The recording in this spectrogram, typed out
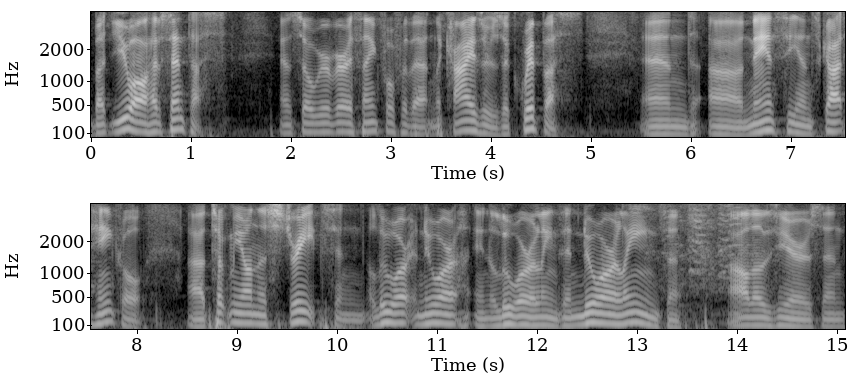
but you all have sent us. And so we're very thankful for that. And the Kaisers equip us. And uh, Nancy and Scott Hinkle uh, took me on the streets in New, or- in New Orleans, in New Orleans, uh, all those years. And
